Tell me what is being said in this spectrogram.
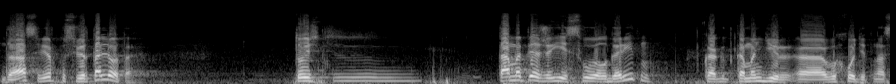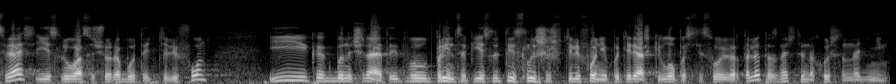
Да, сверху, с вертолета. То есть, э, там опять же есть свой алгоритм, как командир э, выходит на связь, если у вас еще работает телефон, и как бы начинает. Это принцип, если ты слышишь в телефоне потеряшки лопасти своего вертолета, значит ты находишься над ним.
